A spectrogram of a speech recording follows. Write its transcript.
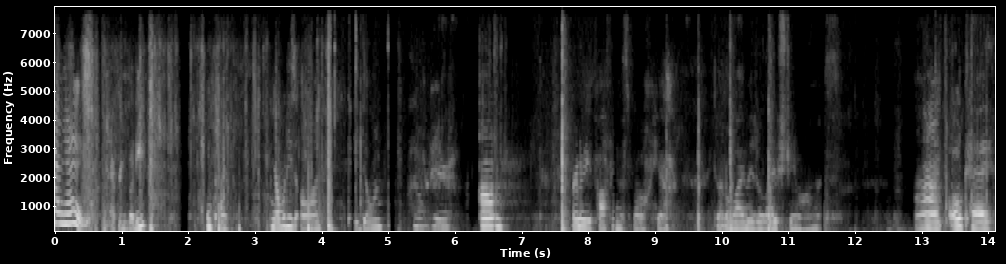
hello, everybody. Okay. Nobody's on. Okay, Dylan. I don't care. Um, we're gonna be popping this ball. Yeah. Don't know why I made a live stream on this. Um, okay.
